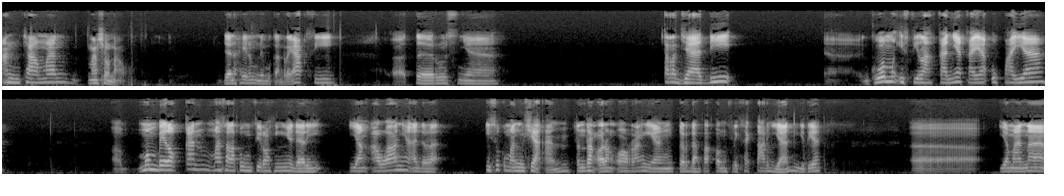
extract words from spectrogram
ancaman nasional. Dan akhirnya menimbulkan reaksi uh, terusnya terjadi eh, gue mengistilahkannya kayak upaya eh, membelokkan masalah pengungsi Rohingya dari yang awalnya adalah isu kemanusiaan tentang orang-orang yang terdampak konflik sektarian gitu ya. Uh, yang mana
